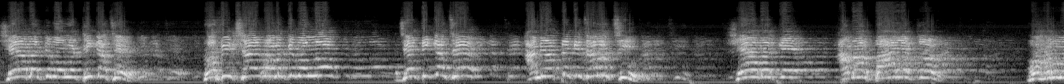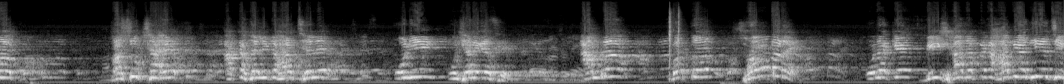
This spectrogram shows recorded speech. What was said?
সে আমাকে বলল ঠিক আছে রফিক সাহেব আমাকে বলল, যে ঠিক আছে, আমি আপনাকে জানাচ্ছি। সে আমাকে, আমার ভাই একজন মোহাম্মদ মাসুদ সাহেব, আকাশ আলী কাহার ছেলে, উনি ওখানে গেছে। আমরা গত সোমবারে ওনাকে বিশ হাজার টাকা হাদিয়া দিয়েছি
